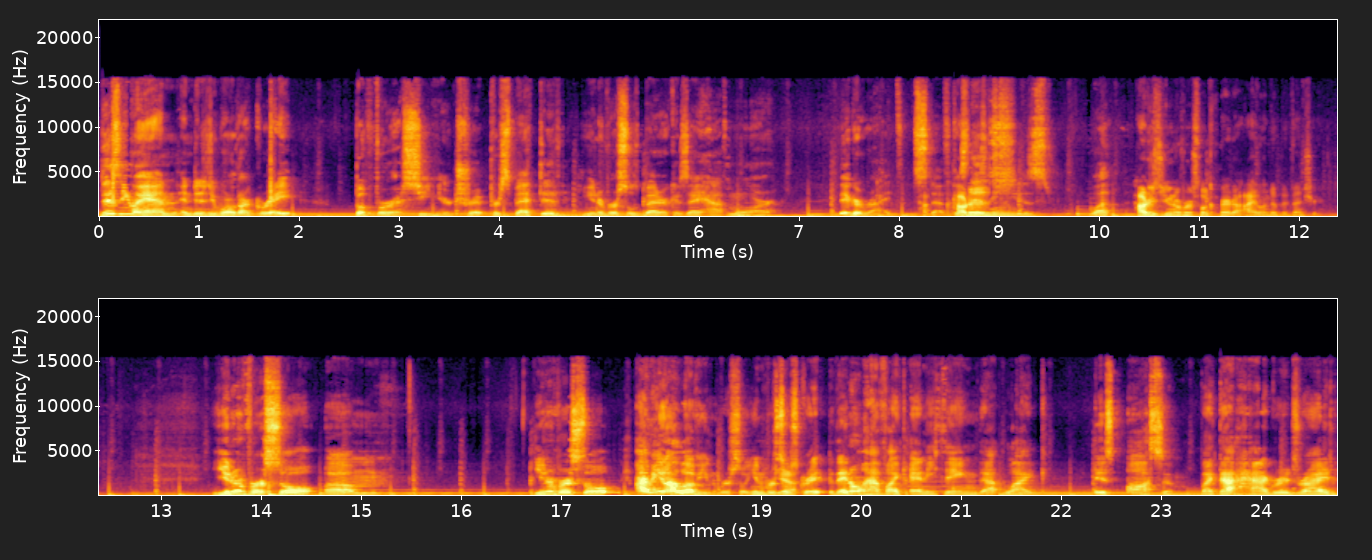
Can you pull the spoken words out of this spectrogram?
Disneyland and Disney World are great, but for a senior trip perspective, Universal's better because they have more bigger rides and stuff. How does- Disney is what? How does Universal compare to Island of Adventure? Universal, um, Universal. I mean, I love Universal. Universal's Yeah. great, but they don't have like anything that like is awesome. Like that Hagrid's ride,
